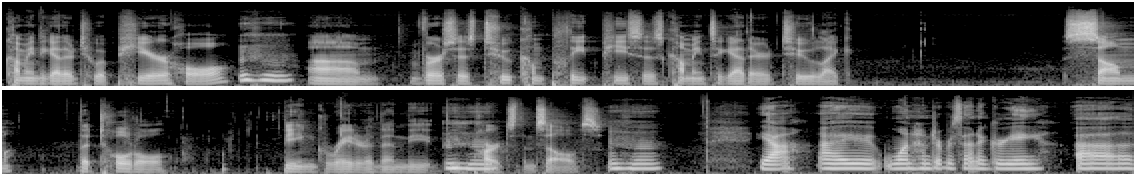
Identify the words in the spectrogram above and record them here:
coming together to appear whole, um, versus two complete pieces coming together to like sum the total being greater than the, the parts themselves. Yeah, I 100% agree. Uh,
